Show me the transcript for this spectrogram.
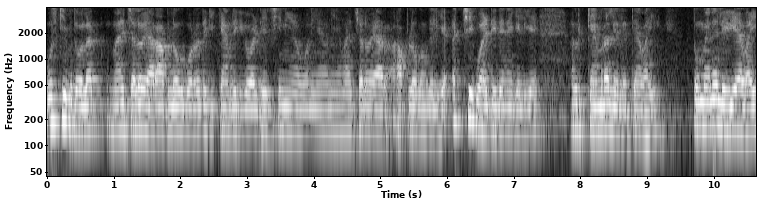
उसकी बदौलत मैं, चलो यार, आप लोग बोल रहे थे कि कैमरे की क्वालिटी अच्छी नहीं है, वो नहीं है, वो नहीं है। मैं, चलो यार, आप लोगों के लिए अच्छी क्वालिटी देने के लिए मतलब कैमरा ले लेते हैं भाई। तो मैंने ले लिया है भाई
